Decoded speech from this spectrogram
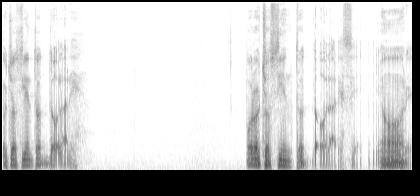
800 dólares. Por 800 dólares, señores.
